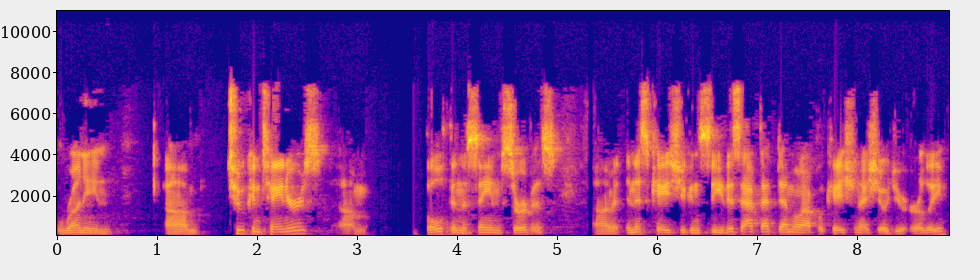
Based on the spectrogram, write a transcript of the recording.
running um, two containers, um, both in the same service. Um, in this case, you can see this app, that demo application I showed you early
